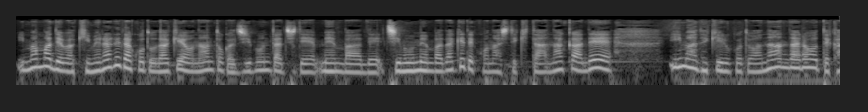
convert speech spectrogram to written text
今までは決められたことだけをなんとか自分たちでメンバーでチームメンバーだけでこなしてきた中で今できることは何だろうって考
